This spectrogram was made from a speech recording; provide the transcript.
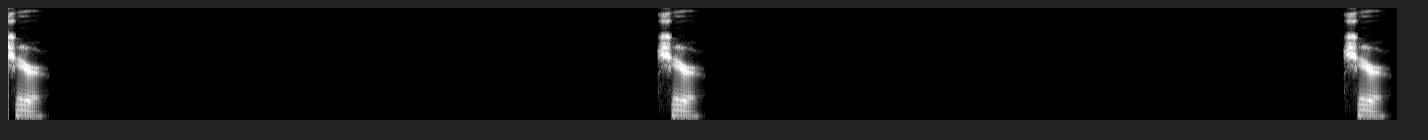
chair. Chair. Chair.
